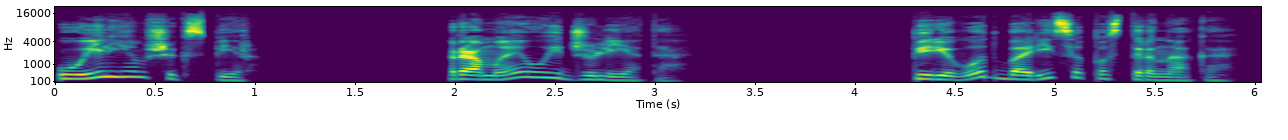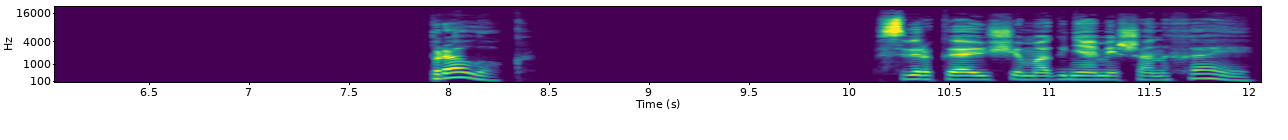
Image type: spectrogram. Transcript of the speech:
Уильям Шекспир. Ромео и Джульетта. Перевод Бориса Пастернака. Пролог. В сверкающем огнями Шанхае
